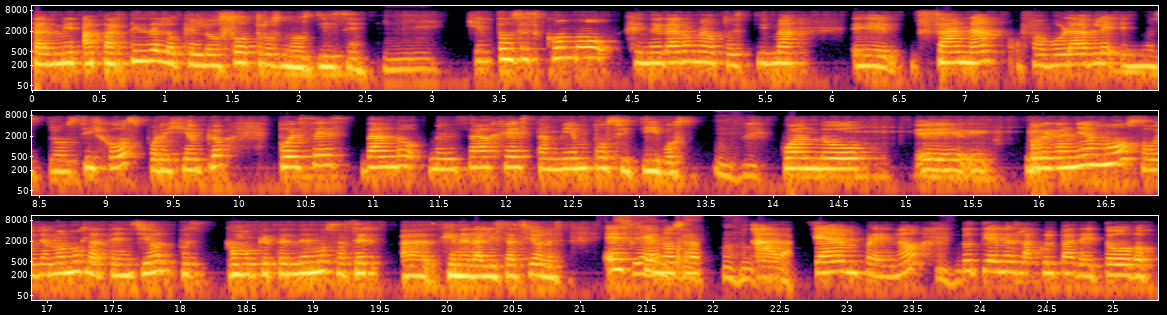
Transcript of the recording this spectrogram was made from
también a partir de lo que los otros nos dicen. Mm. Y entonces, ¿cómo generar una autoestima sana o favorable en nuestros hijos, por ejemplo? Pues es dando mensajes también positivos. Cuando regañamos o llamamos la atención, pues como que tendemos a hacer generalizaciones. Es que no sabes nada, siempre, ¿no? Tú tienes la culpa de todo.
